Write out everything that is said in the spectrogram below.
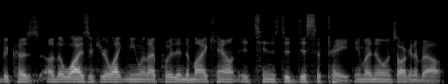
because otherwise, if you're like me, when I put it into my account, it tends to dissipate. Anybody know what I'm talking about?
